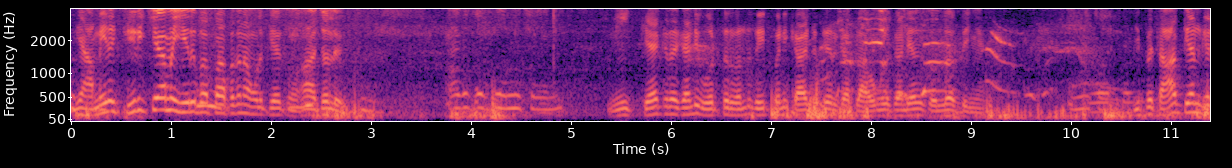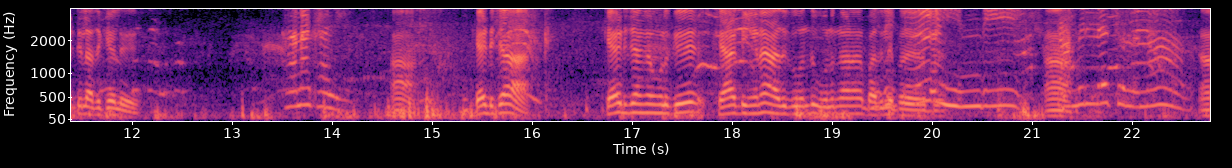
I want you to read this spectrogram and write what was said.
நீ அமைதியை சிரிக்காம இரு பாப்பா அப்போ தான் உங்களுக்கு கேட்கும். ஆ சொல்லு. நீ கேட்குறதுக்காண்டி ஒருத்தர் வந்து வெயிட் பண்ணி காட்டுட்டே இருக்காப்ல அவங்களுக்காண்டியாவது சொல்லு அப்படிங்க. இப்போ சாப்பிட்டியான்னு கேட்டில அதை கேளு. ஆ. கேட்டுச்சா? கேட்டுச்சாங்க உங்களுக்கு? கேட்டிங்கன்னா அதுக்கு வந்து ஒழுங்கான பதில் இப்போ ஆ. ஆ.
